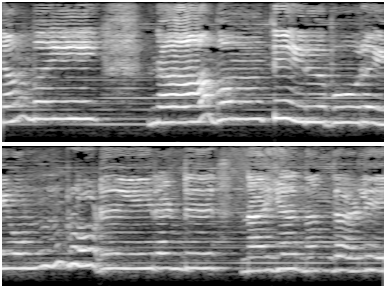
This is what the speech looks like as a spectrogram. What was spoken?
அம்மை நாமம் திருபுரை ஒன்றோடு இரண்டு நயனங்களே.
